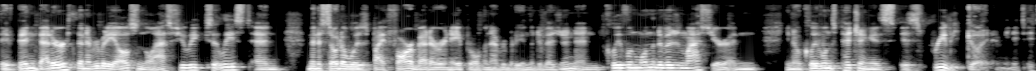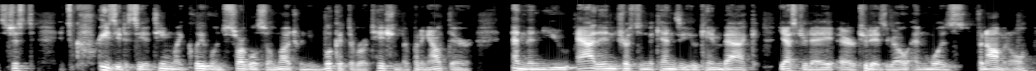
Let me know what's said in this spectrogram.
they've been better than everybody else in the last few weeks, at least. And Minnesota was by far better in April than everybody in the division. And Cleveland won the division last year. And you know, Cleveland's pitching is is really good. I mean, it's it's just it's crazy to see a team like Cleveland struggle so much when you look at the rotation they're putting out there. And then you add in Tristan McKenzie, who came back yesterday or two days ago and was phenomenal.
